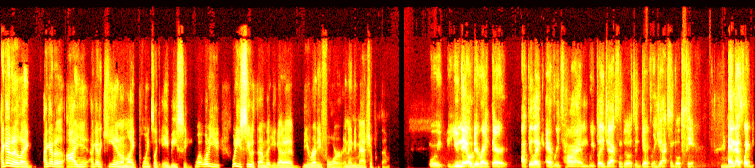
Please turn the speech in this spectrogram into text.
I gotta like I gotta I I gotta key in on like points like ABC. What what do you what do you see with them that you gotta be ready for in any matchup with them? Well, you nailed it right there. I feel like every time we play Jacksonville, it's a different Jacksonville team. Mm-hmm. And that's like,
